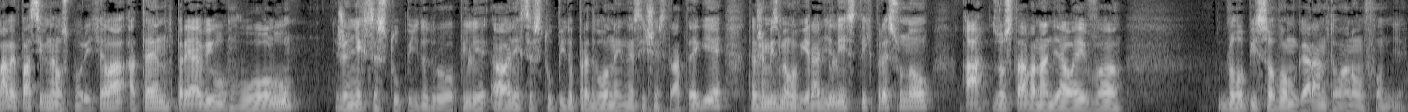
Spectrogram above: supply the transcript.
Máme pasívneho sporiteľa a ten prejavil vôľu, že nechce vstúpiť do druhého pilie, nechce vstúpiť do predvolenej investičnej stratégie, takže my sme ho vyradili z tých presunov a zostáva naďalej v dlhopisovom garantovanom fonde.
